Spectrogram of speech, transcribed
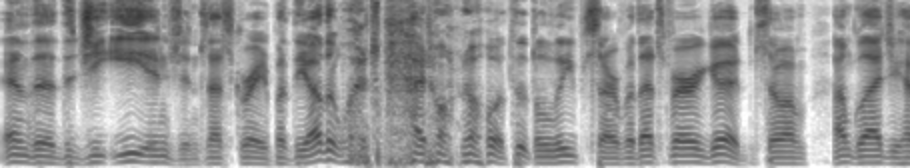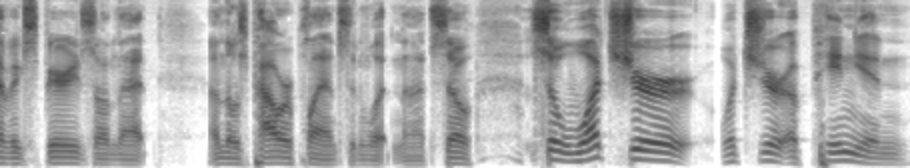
and the the GE engines. That's great. But the other ones, I don't know what the, the leaps are. But that's very good. So I'm I'm glad you have experience on that on those power plants and whatnot. So so what's your what's your opinion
